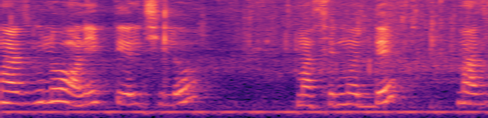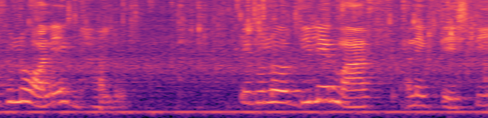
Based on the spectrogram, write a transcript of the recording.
মাছগুলো অনেক তেল ছিল মাছের মধ্যে, মাছগুলো অনেক ভালো। এগুলো বিলের মাছ, অনেক টেস্টি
